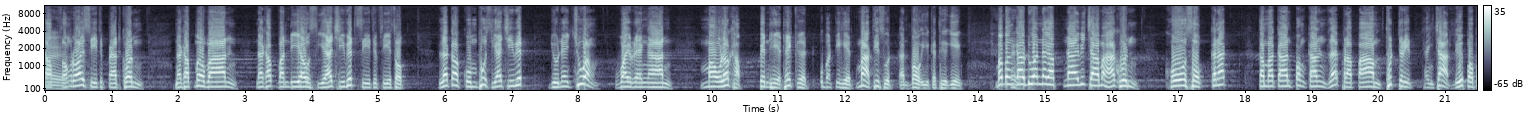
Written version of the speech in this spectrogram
กับเออ248 คนนะครับเมื่อวานนะครับวันเดียวเสียชีวิต 44 ศพ แล้วก็กลุ่มผู้เสียชีวิตอยู่ในช่วงวัยแรงงาน เมาแล้วขับเป็นเหตุให้เกิดอุบัติเหตุมากที่สุดอันเบ้าอีกกระเถือกอีกมาเบังกาวด้วนนะครับ นายวิชามหาคุณ โฆษกคณะกรรมการป้องกันและปราบปรามทุจริตแห่งชาติ หรือปป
